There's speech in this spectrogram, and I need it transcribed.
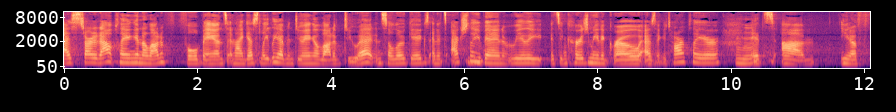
I started out playing in a lot of full bands, and I guess lately I've been doing a lot of duet and solo gigs, and it's actually been really it's encouraged me to grow as a guitar player. It's um, you know. F-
